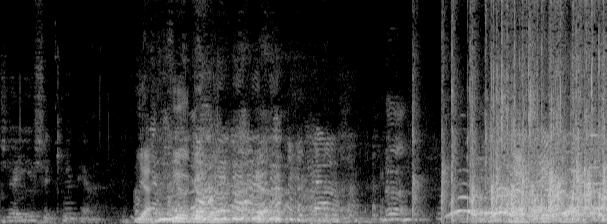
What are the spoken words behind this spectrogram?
Jay, you should keep him. Yeah, he's a good one. Yeah. yeah. yeah.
